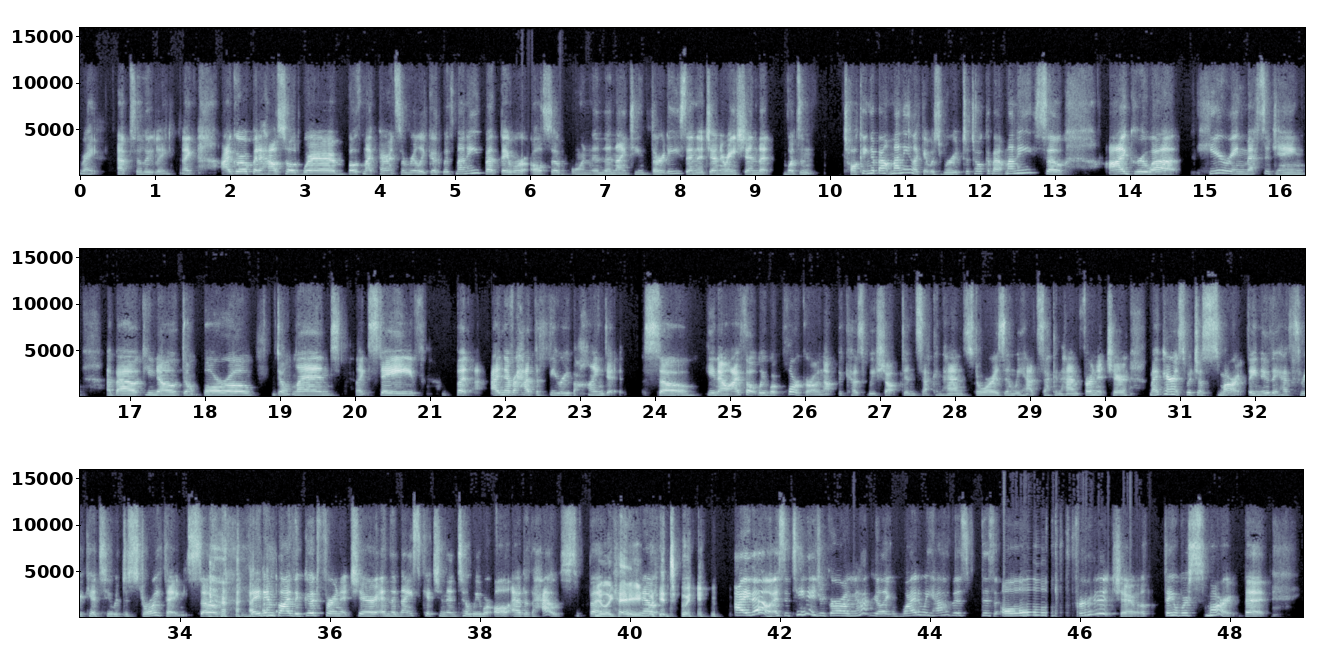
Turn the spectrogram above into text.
right. Absolutely. Like i grew up in a household where both my parents are really good with money but they were also born in the 1930s in a generation that wasn't talking about money like it was rude to talk about money. So i grew up hearing messaging about you know don't borrow don't lend like save but i never had the theory behind it so, you know, I thought we were poor growing up because we shopped in secondhand stores and we had secondhand furniture. My parents were just smart. They knew they had three kids who would destroy things. So they didn't buy the good furniture and the nice kitchen until we were all out of the house. But you're like, hey, you know, what are you doing? I know. As a teenager growing up, you're like, why do we have this this old furniture? They were smart, but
